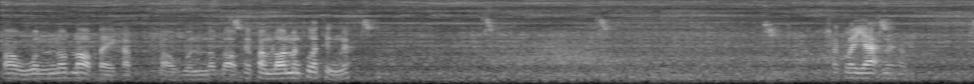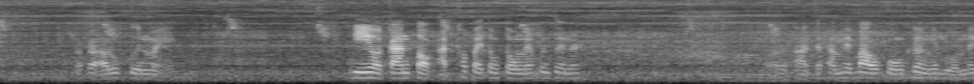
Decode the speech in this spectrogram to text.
เป่าวนรอบๆไปครับ เป่าวนรอบๆให้ความร้อนมันทั่วถึงนะชักระยะนะครับ แล้วก็เอาลูกปืนใหม่ ดีกว่าการตอกอัดเข้าไปตรงๆนะเพื่อนๆนะอาจจะทำให้เบ้าโครงเครื่องนี้หลวมได้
